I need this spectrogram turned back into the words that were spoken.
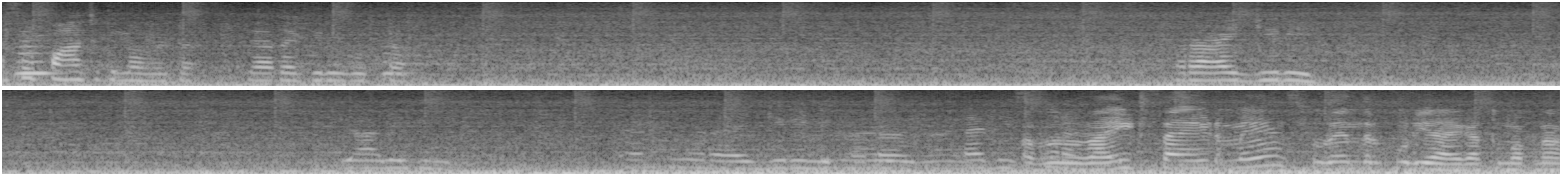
यहाँ से पाँच किलोमीटर यादगिरी गुट्टा रायगिरी। यादगिरी। रायगिरी लिखा था अब राइट साइड में सुरेंद्रपुरी आएगा तुम अपना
